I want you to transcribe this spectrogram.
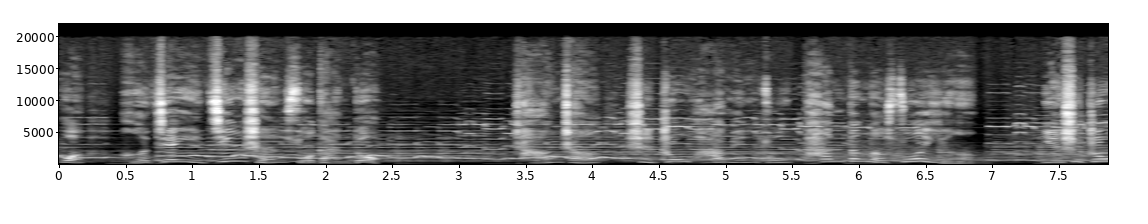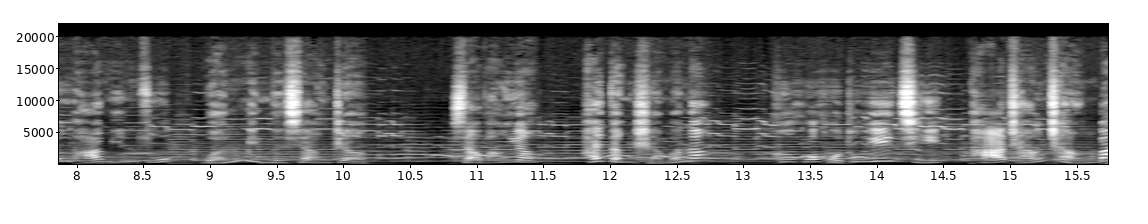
魄和坚毅精神所感动。长城是中华民族攀登的缩影，也是中华民族文明的象征。小朋友还等什么呢？和火火兔一起爬长城吧！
